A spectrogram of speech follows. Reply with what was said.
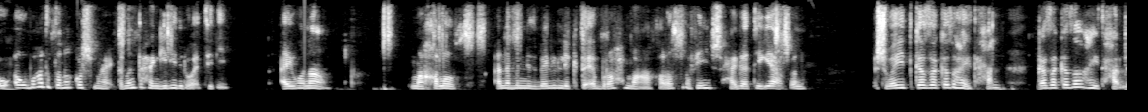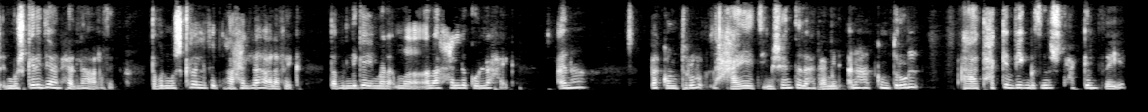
أو أو بقعد اتناقش معاه طب أنت هتجي لي دلوقتي ليه؟ أيوه نعم. ما خلاص. أنا بالنسبة لي الاكتئاب راح مع خلاص ما فيش حاجة تيجي عشان شوية كذا كذا هيتحل. كذا كذا هيتحل. المشكلة دي هنحلها على فكرة. طب المشكلة اللي فاتت هحلها على فكرة. طب اللي جاي ما, ما أنا هحل كل حاجة. أنا ب control حياتي مش أنت اللي هتعملي. أنا ه control هتحكم فيك بس انت مش هتتحكم فيا.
